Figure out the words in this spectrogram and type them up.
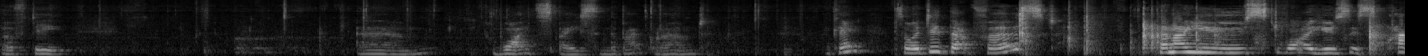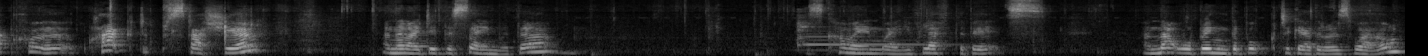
of the um, white space in the background. Okay, so I did that first. Then I used, what I used is crack, uh, cracked pistachio. And then I did the same with that. Just come in where you've left the bits. And that will bring the book together as well.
